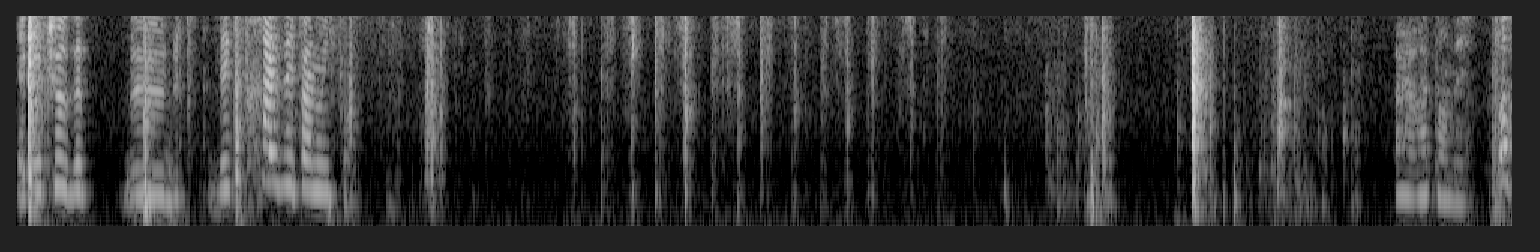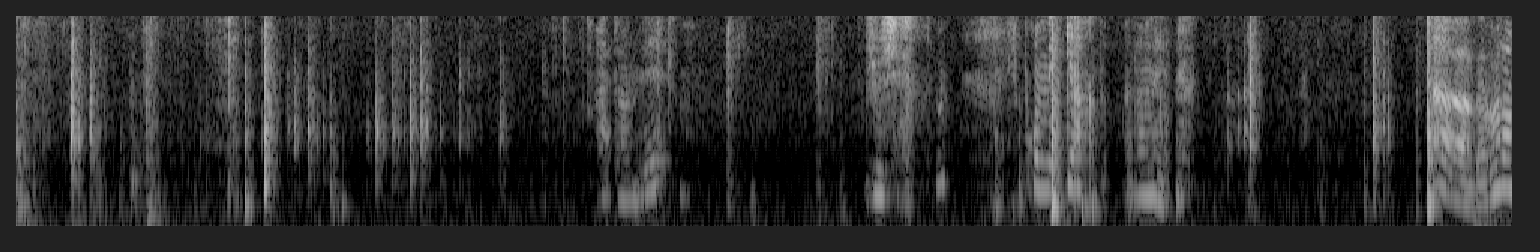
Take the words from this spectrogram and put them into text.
Il y a quelque chose de très épanouissant. Alors attendez. Oh Je Je prends mes cartes. Attendez. Ah bah voilà.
